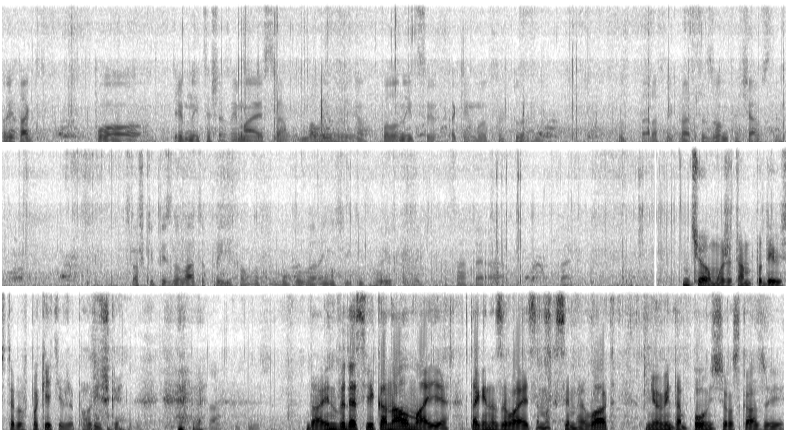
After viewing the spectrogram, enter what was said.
Ну і так по дрібниці ще займаюся малиною, полуницею, такими от культурами. Тут зараз якраз сезон почався. Трошки пізнувато приїхав, можна би було раніше якісь горішки хоч касати, а так, Нічого, може там подивлюсь у тебе в пакеті вже горішки. да, він веде свій канал, має, так і називається Максим Гевак. В нього він там повністю розказує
